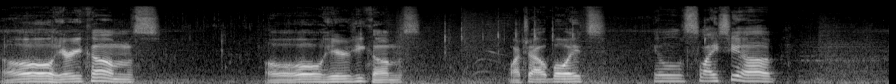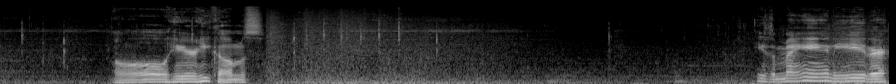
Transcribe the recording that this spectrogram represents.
Oh, here he comes. Oh, here he comes. Watch out, boys. He'll slice you up. Oh, here he comes. He's a man-eater.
